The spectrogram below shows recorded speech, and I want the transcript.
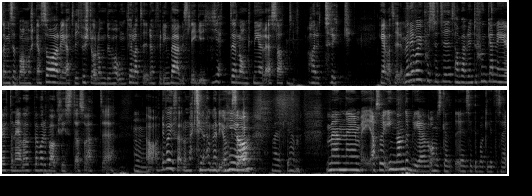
Så jag minns att barnmorskan sa det att vi förstår om du har ont hela tiden för din bebis ligger jättelångt nere så att jag hade tryck hela tiden. Men det var ju positivt, han behövde inte sjunka ner utan när jag var uppe var det bara att krysta så att eh, ja, det var ju för och nackdelar med det också. Ja, verkligen. Men eh, alltså innan du blev, om vi ska eh, se tillbaka lite så här,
